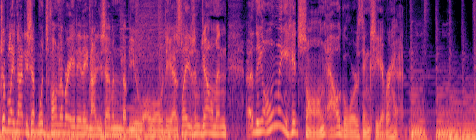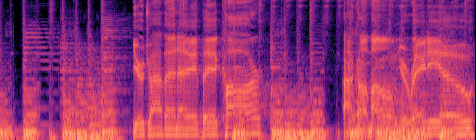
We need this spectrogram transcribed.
Triple eight ninety seven. Woods phone number eight eight eight ninety seven W O O D S. Ladies and gentlemen, uh, the only hit song Al Gore thinks he ever had. You're driving a big car. I come on your radio.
